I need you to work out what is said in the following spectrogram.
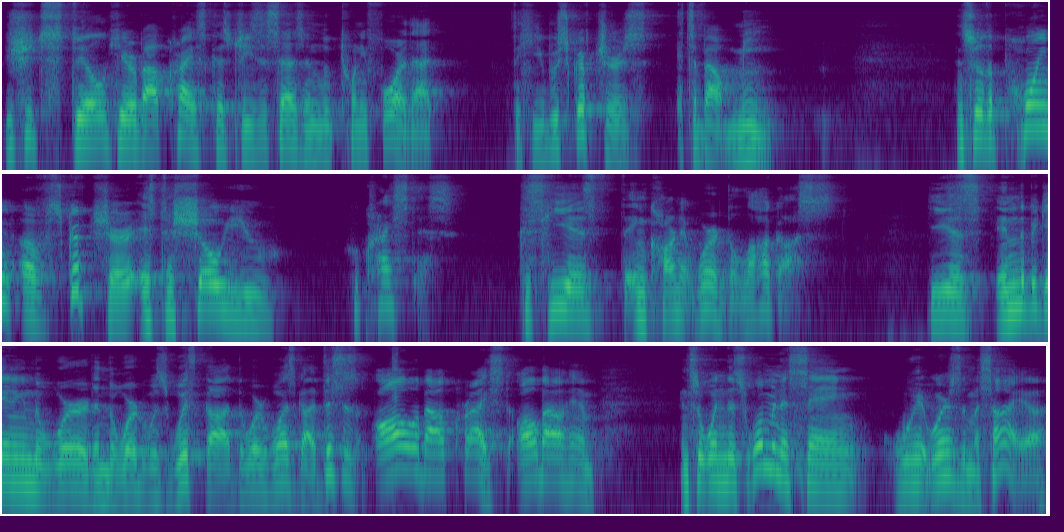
you should still hear about Christ because Jesus says in Luke 24 that the Hebrew scriptures, it's about me. And so the point of scripture is to show you who Christ is because he is the incarnate word, the Logos. He is in the beginning the Word, and the Word was with God. The Word was God. This is all about Christ, all about Him. And so when this woman is saying, Where's the Messiah?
